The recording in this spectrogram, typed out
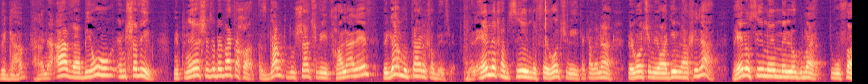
וגם הנאה והביעור הם שווים, מפני שזה בבת אחת. אז גם קדושת שביעית חלה עליהם וגם מותר לכבס בהם. אבל אין מכבסים בפירות שביעית, הכוונה פירות שמיועדים לאכילה, ואין עושים מהם מלוגמה, תרופה,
